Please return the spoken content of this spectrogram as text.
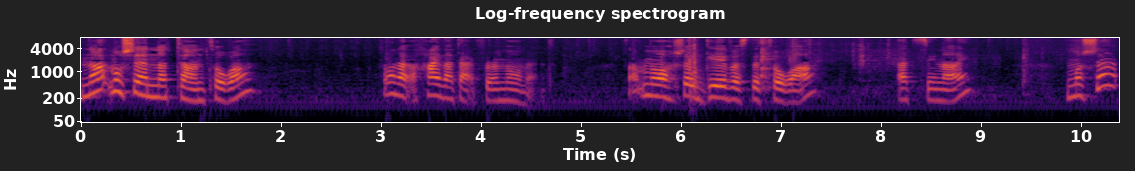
Not Moshe Natan Torah. I want to highlight that for a moment. Not Moshe gave us the Torah at Sinai. Moshe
